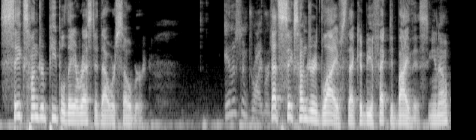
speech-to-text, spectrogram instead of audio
600 people they arrested that were sober. Innocent drivers. That's 600 lives that could be affected by this, you know?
